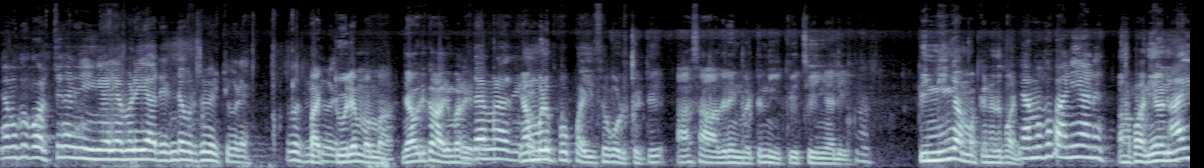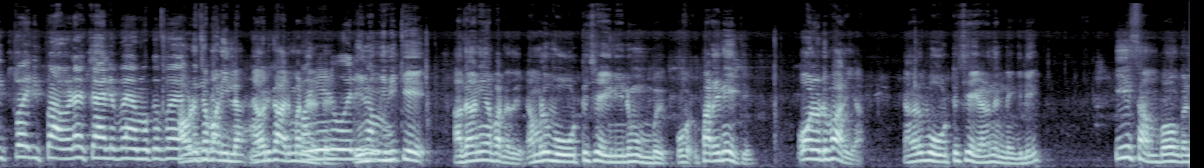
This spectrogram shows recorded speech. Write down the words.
നമുക്ക് കുറച്ചിങ്ങനെ കഴിഞ്ഞാൽ നമ്മൾ ഈ അതിന്റെ ഇവിടുന്ന് വെച്ചൂടെ? പറ്റൂല. അമ്മ ഞാൻ ഒരു കാര്യം പറയാം നമ്മളിപ്പോ പൈസ കൊടുത്തിട്ട് ആ സാധനം ഇങ്ങോട്ട് നീക്കി വെച്ച് കഴിഞ്ഞാൽ പിന്നെയും ഞമ്മക്കത് പണി? നമുക്ക് പണിയാണ്. ആ പണിയാണ്? ഇപ്പൊ ഇപ്പൊ അവിടെ വെച്ചാലിപ്പോ നമുക്ക് അവിടെ വെച്ചാൽ പണിയില്ല. ഞാൻ ഒരു കാര്യം പറഞ്ഞു എനിക്ക് അതാണ് ഞാൻ പറഞ്ഞത്. നമ്മൾ വോട്ട് ചെയ്യുന്നതിന് മുമ്പ് പറയുന്നേക്ക്. ഓരോട് പറയാം. ഞങ്ങൾ വോട്ട് ചെയ്യണമെന്നുണ്ടെങ്കിൽ ഈ സംഭവങ്ങൾ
